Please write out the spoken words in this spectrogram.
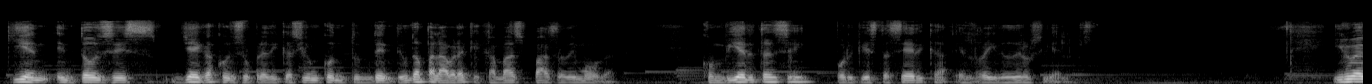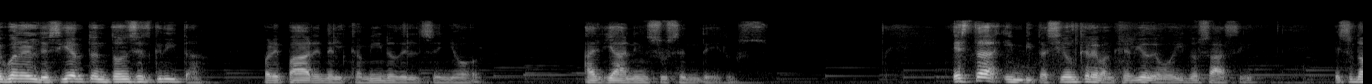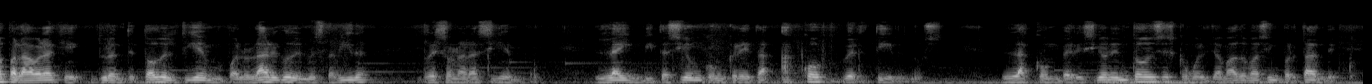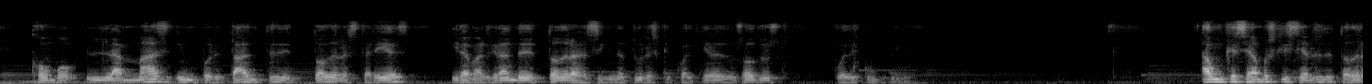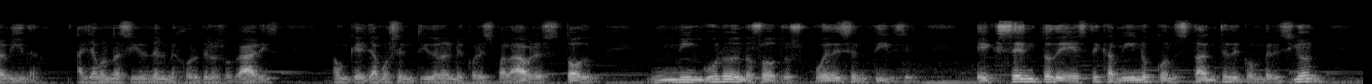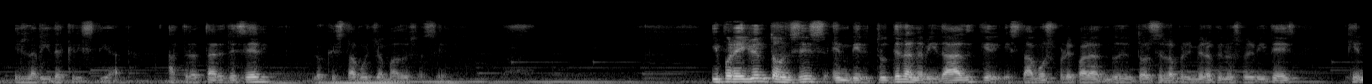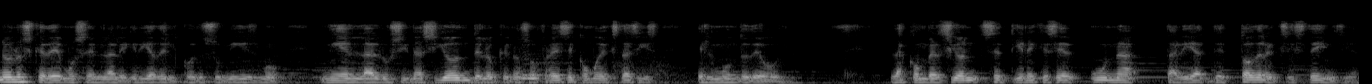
quien entonces llega con su predicación contundente, una palabra que jamás pasa de moda. Conviértanse porque está cerca el reino de los cielos. Y luego en el desierto entonces grita, preparen el camino del Señor, allanen sus senderos. Esta invitación que el Evangelio de hoy nos hace es una palabra que durante todo el tiempo, a lo largo de nuestra vida, resonará siempre. La invitación concreta a convertirnos. La conversión entonces como el llamado más importante, como la más importante de todas las tareas y la más grande de todas las asignaturas que cualquiera de nosotros puede cumplir aunque seamos cristianos de toda la vida, hayamos nacido en el mejor de los hogares, aunque hayamos sentido en las mejores palabras todo, ninguno de nosotros puede sentirse exento de este camino constante de conversión en la vida cristiana, a tratar de ser lo que estamos llamados a ser. Y por ello entonces, en virtud de la Navidad que estamos preparando, entonces lo primero que nos permite es que no nos quedemos en la alegría del consumismo, ni en la alucinación de lo que nos ofrece como éxtasis el mundo de hoy. La conversión se tiene que ser una tarea de toda la existencia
